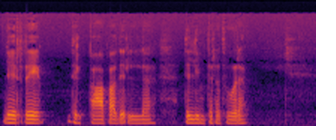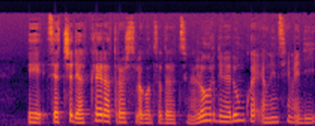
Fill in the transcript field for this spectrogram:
del re, del papa, del, dell'imperatore. E si accede al clero attraverso la consacrazione. L'ordine dunque è un insieme di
